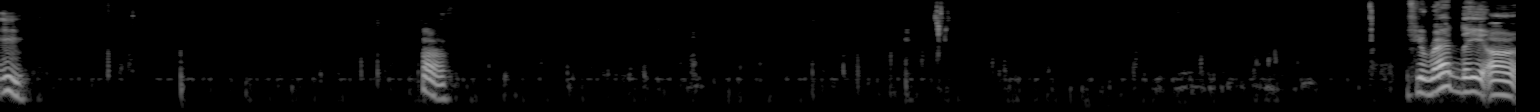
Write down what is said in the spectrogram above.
Mm. Huh. If you read the uh,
